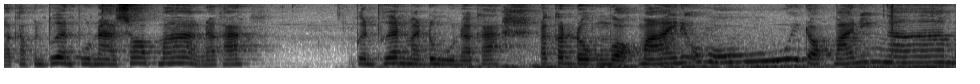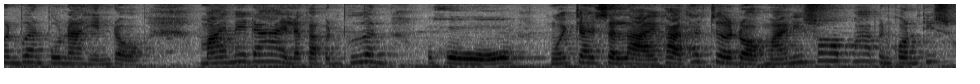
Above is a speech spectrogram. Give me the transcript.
นะคะเพื่อนๆปูนาชอบมากนะคะ เพื่อนๆมาดูนะคะ แล้วก็ดงดอกไม้นี่โอ้โหดอกไม้นี่งามเพื่อนๆปูนาเห็นดอก ไม้ไม่ได้แล้วค่ะเพื่อนๆโอ้โห หัวใจสลายค่ะ ถ้าเจอดอกไม้นี่ชอบมากเป็นคนที่ช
